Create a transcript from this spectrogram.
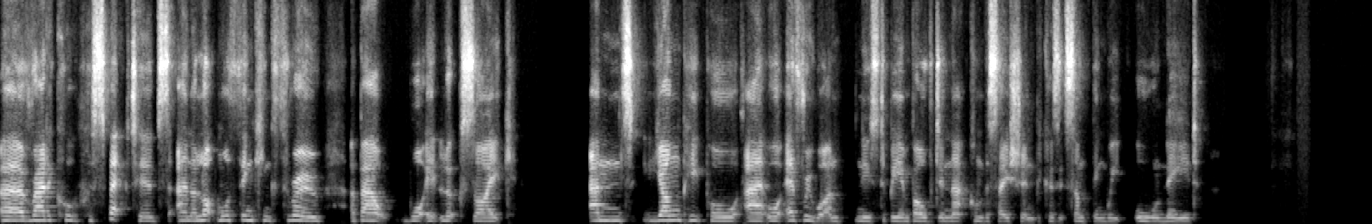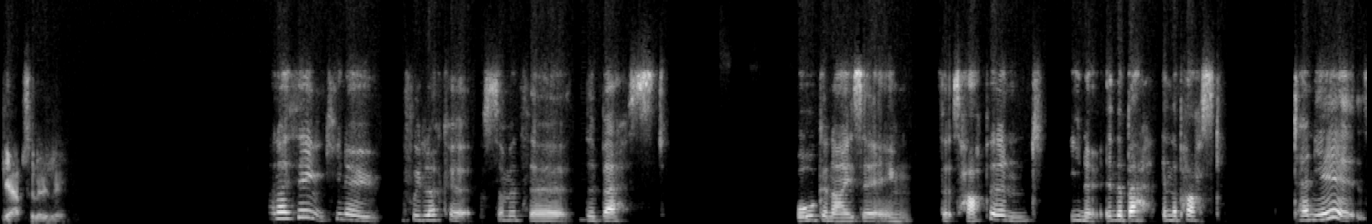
uh, radical perspectives and a lot more thinking through about what it looks like. And young people uh, or everyone needs to be involved in that conversation because it's something we all need. Yeah, absolutely. And I think, you know, if we look at some of the the best organizing that's happened, you know, in the be- in the past 10 years,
